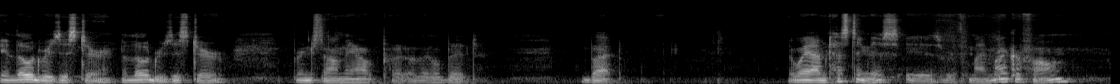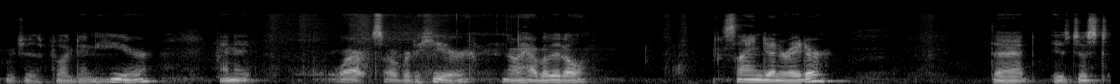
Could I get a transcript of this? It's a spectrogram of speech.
a load resistor. The load resistor brings down the output a little bit but the way I'm testing this is with my microphone which is plugged in here and it wires over to here. Now I have a little sine generator that is just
